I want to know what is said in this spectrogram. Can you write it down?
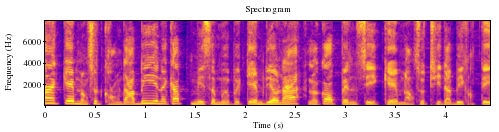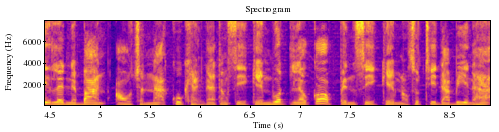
5 เกมหลังสุดของดาร์บี้นะครับมีเสมอไปเกมเดียวนะ แล้วก็เป็น 4 เกมหลังสุดที่ดาร์บี้เขาตีเล่นในบ้านเอาชนะคู่แข่งได้ทั้ง 4 เกมรวดแล้วก็เป็น 4 เกมหลังสุดที่ดาร์บี้นะฮะ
